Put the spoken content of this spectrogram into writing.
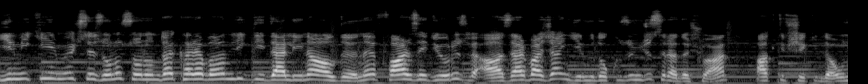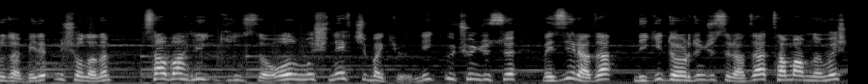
22-23 sezonun sonunda Karabağ'ın lig liderliğini aldığını farz ediyoruz ve Azerbaycan 29. sırada şu an aktif şekilde onu da belirtmiş olalım. Sabah lig ikincisi olmuş, Nefçi Bakü lig üçüncüsü ve Zira'da ligi dördüncü sırada tamamlamış.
